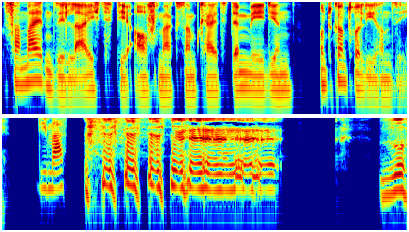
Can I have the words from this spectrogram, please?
vermeiden sie leicht die Aufmerksamkeit der Medien und kontrollieren sie. Die Massen so,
